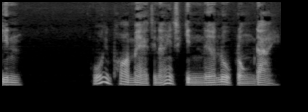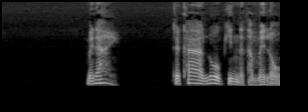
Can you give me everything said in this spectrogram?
กินโอ้ยพ่อแม่จะนะจะกินเนื้อลูกลงได้ ไม่ได้ จะฆ่าลูกกินแต่ทำไม่ลง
